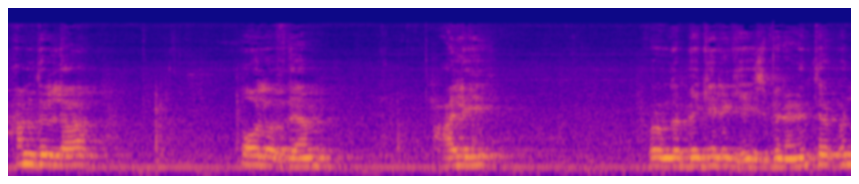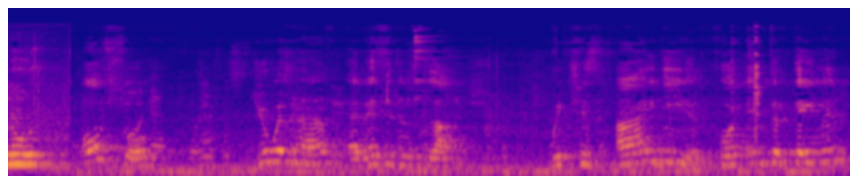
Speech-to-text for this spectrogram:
Alhamdulillah, all of them, Ali, from the beginning, he's been an entrepreneur. Also, you will have a residence lounge, which is ideal for entertainment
